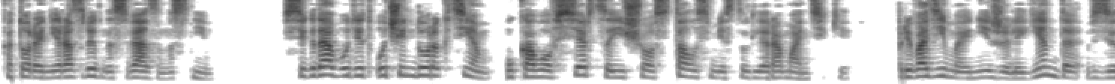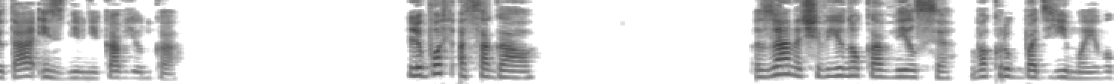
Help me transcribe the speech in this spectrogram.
которая неразрывно связана с ним, всегда будет очень дорог тем, у кого в сердце еще осталось место для романтики. Приводимая ниже легенда взята из дневника Вьюнка. Любовь Асагао За ночь Вьюнок обвился вокруг бадьи моего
